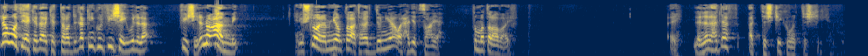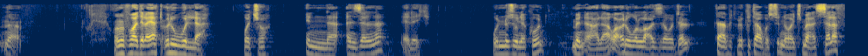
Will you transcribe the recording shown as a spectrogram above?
لو ما فيها كذلك التردد لكن يكون في شيء ولا لا؟ في شيء لأنه عامي. يعني شلون من يوم طلعت على الدنيا والحديث صحيح ثم طلع ضعيف. أي لأن الهدف التشكيك والتشكيك نعم. ومن فوائد الآيات علو الله. وجهه إنا أنزلنا إليك. والنزول يكون من أعلى. وعلو الله عز وجل ثابت بالكتاب والسنة وإجماع السلف.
